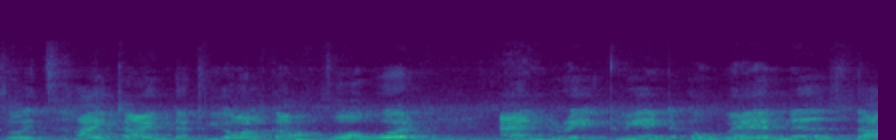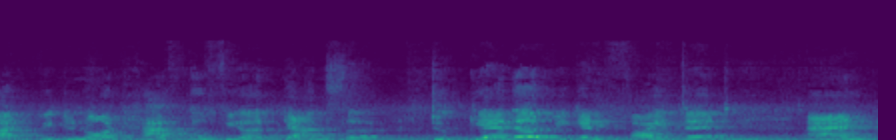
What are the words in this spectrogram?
So it's high time that we all come forward and create awareness that we do not have to fear cancer. Together we can fight it and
